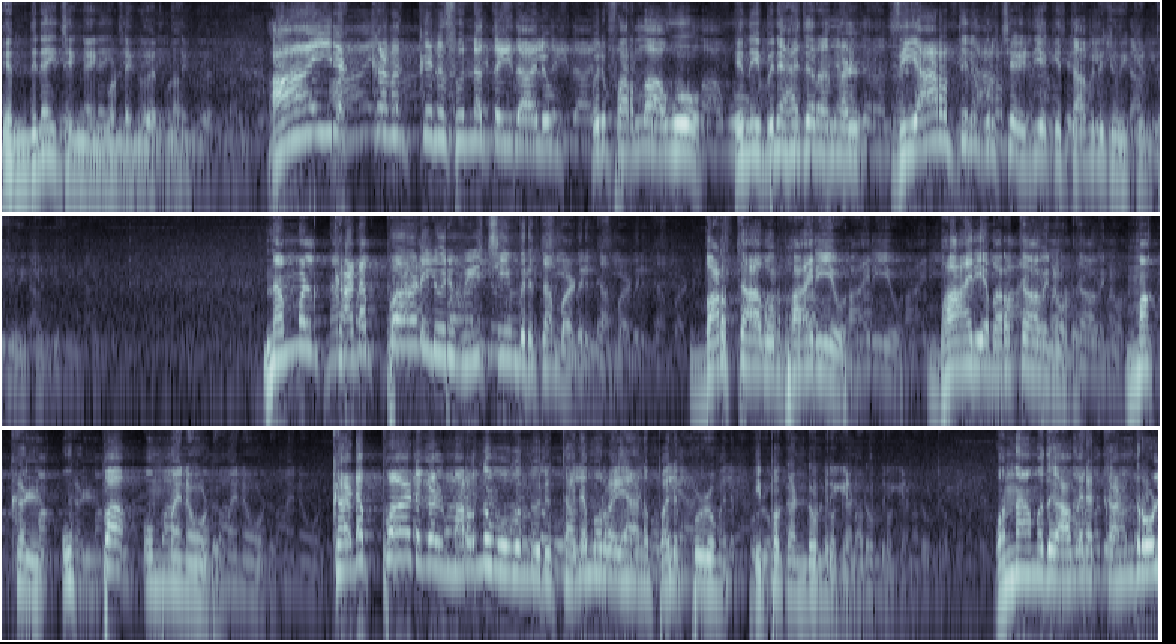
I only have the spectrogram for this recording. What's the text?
എന്തിനാ ഈ ചെങ്ങ ഇങ്ങോട്ടേക്ക് വരുന്നത്? ആയിരക്കണക്കിന് സുന്നത്ത് ചെയ്താലും ഒരു ഫർലാവോ എന്ന് ഇബിന് ഹജറങ്ങൾ സിയാറത്തിനെ കുറിച്ച് എഴുതിയ കിതാബിൽ ചോദിക്കുന്നുണ്ട്. നമ്മൾ കടപ്പാടിൽ ഒരു വീഴ്ചയും വരുത്താൻ പാടില്ല. ഭർത്താവ് ഭാര്യയോട് ഭാര്യ ഭർത്താവിനോട് മക്കൾ ഉപ്പ ഉമ്മനോട്. കടപ്പാടുകൾ മറന്നുപോകുന്ന ഒരു തലമുറയാണ് പലപ്പോഴും ഇപ്പൊ കണ്ടുകൊണ്ടിരിക്കുന്നത്. ഒന്നാമത് അവരെ കൺട്രോൾ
